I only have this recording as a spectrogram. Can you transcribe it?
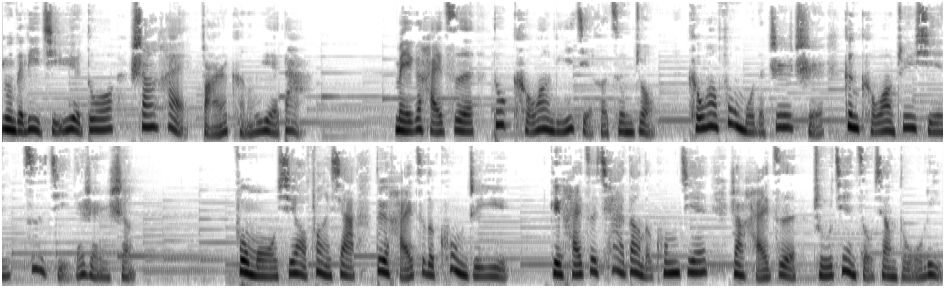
用的力气越多，伤害反而可能越大。每个孩子都渴望理解和尊重。渴望父母的支持，更渴望追寻自己的人生。父母需要放下对孩子的控制欲，给孩子恰当的空间，让孩子逐渐走向独立。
